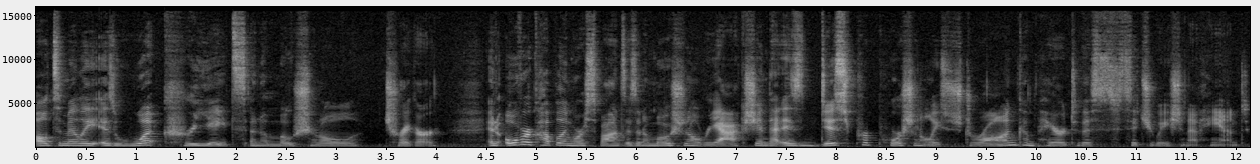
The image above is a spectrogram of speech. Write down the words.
ultimately is what creates an emotional trigger. An overcoupling response is an emotional reaction that is disproportionately strong compared to the situation at hand.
